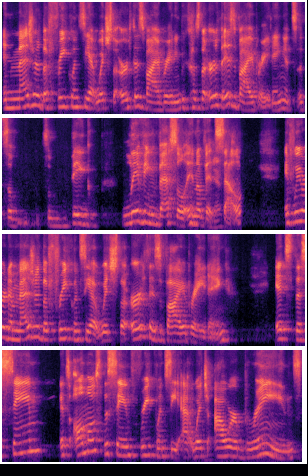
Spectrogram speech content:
and measure the frequency at which the earth is vibrating because the earth is vibrating it's it's a it's a big living vessel in of itself yeah. if we were to measure the frequency at which the earth is vibrating it's the same it's almost the same frequency at which our brains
